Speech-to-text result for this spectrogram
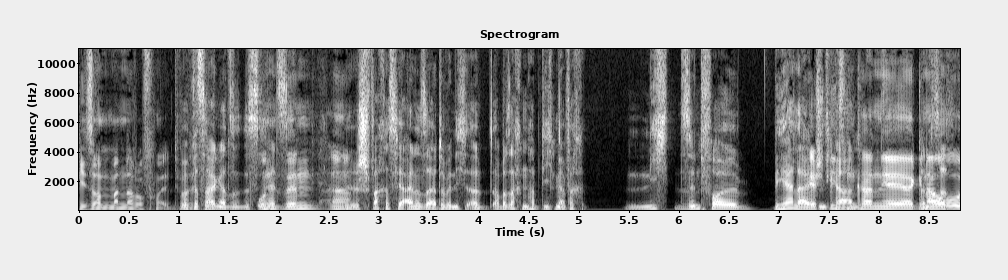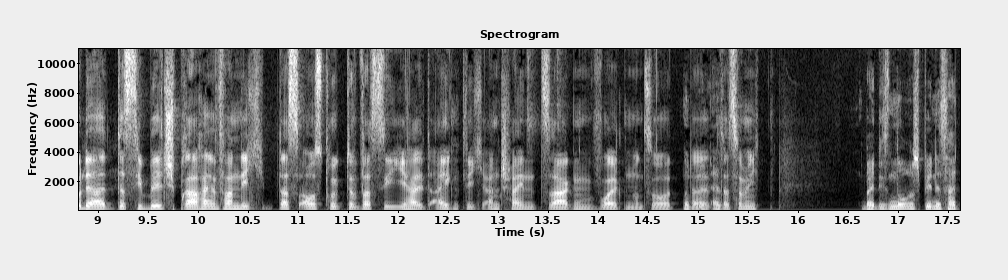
Wie soll man darauf Ich wollte gerade sagen, also das ist halt, Unsinn. Äh, äh, schwach ist ja eine Seite, wenn ich äh, aber Sachen habe, die ich mir einfach nicht sinnvoll herleiten kann. kann. ja, ja, genau. das- Oder dass die Bildsprache einfach nicht das ausdrückte, was sie halt eigentlich anscheinend sagen wollten und so. Da, bei- also- das für mich. Bei diesen Norris-Spielen ist halt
